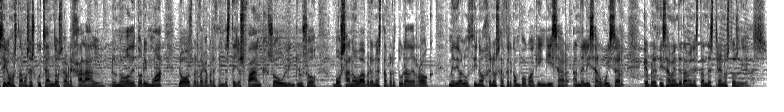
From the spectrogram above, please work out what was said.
Así como estamos escuchando, se abre Halal, lo nuevo de Toro y Moa. Luego es verdad que aparecen destellos funk, soul, incluso bossa nova, pero en esta apertura de rock medio alucinógeno se acerca un poco a King Gizzard and the Lizard Wizard, que precisamente también están de estreno estos días.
